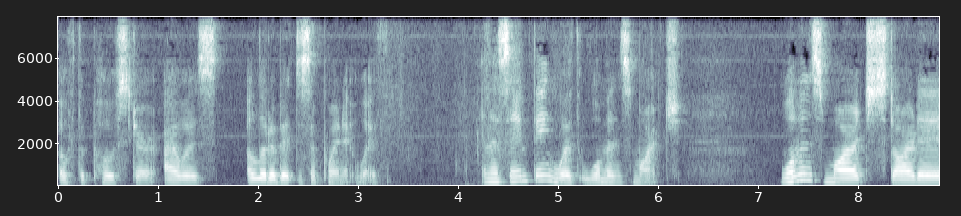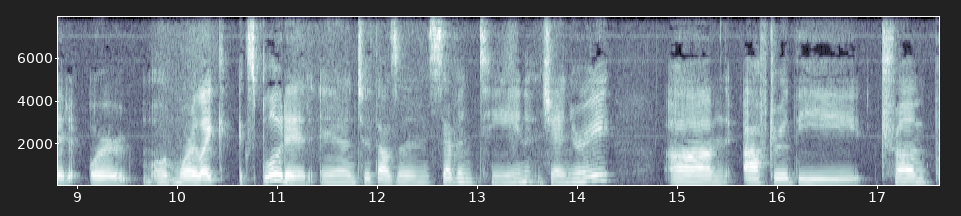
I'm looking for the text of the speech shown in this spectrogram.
of the poster I was a little bit disappointed with. And the same thing with Women's March. Women's March started, or, or more like exploded, in 2017, January, um, after the Trump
